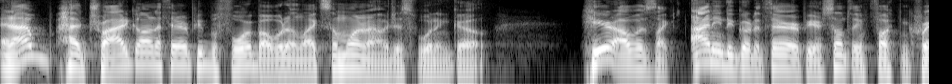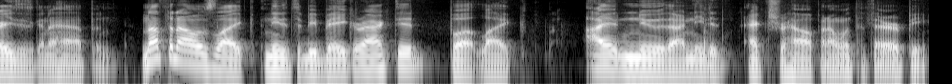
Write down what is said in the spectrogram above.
and I had tried going to therapy before, but I wouldn't like someone and I just wouldn't go. Here, I was like, I need to go to therapy or something fucking crazy is going to happen. Not that I was like, needed to be Baker acted, but like, I knew that I needed extra help and I went to therapy.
